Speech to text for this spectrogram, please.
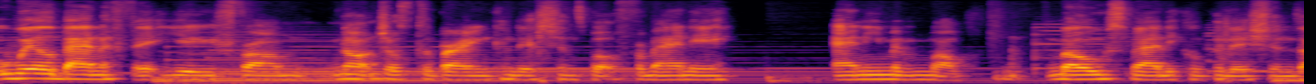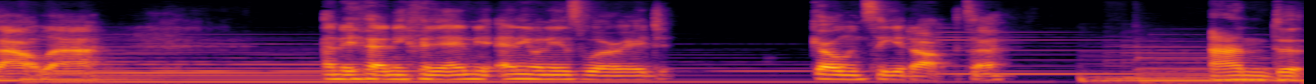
will benefit you from not just the brain conditions but from any any well, most medical conditions out there. And if anything any, anyone is worried go and see a doctor. And uh,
